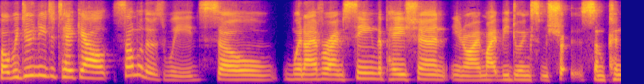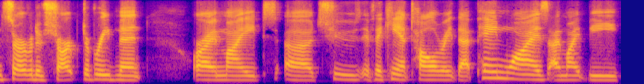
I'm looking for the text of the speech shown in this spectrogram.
but we do need to take out some of those weeds. So whenever I'm seeing the patient, you know, I might be doing some sh- some conservative sharp debridement, or I might uh, choose if they can't tolerate that pain wise, I might be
